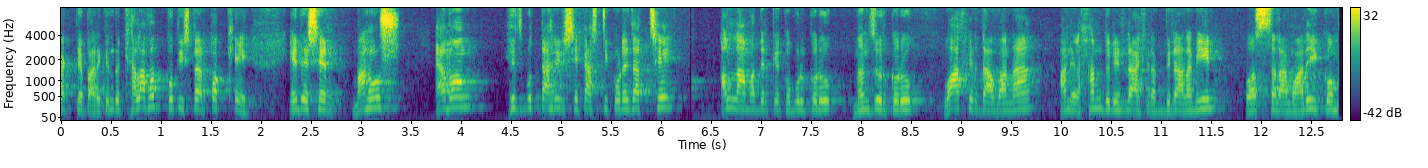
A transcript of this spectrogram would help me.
থাকতে পারে, কিন্তু খেলাফত প্রতিষ্ঠার পক্ষে এদেশের মানুষ এবং হিজবুত তাহরির সে কাজটি করে যাচ্ছে। আল্লাহ আমাদেরকে কবুল করুক, মঞ্জুর করুক। ওয়াফির দাওয়ানা আনিল আলহামদুলিল্লাহ রবিল আলমিন। ওয়াসালামু আলাইকুম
